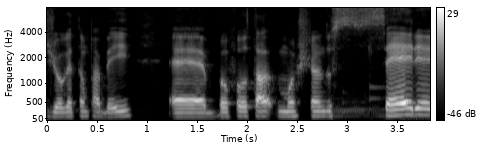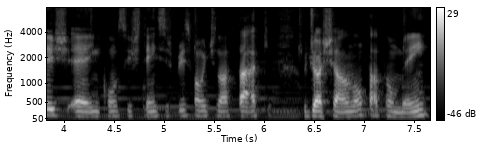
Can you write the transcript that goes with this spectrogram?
jogo é Tampa Bay. É, Buffalo tá mostrando sérias é, inconsistências, principalmente no ataque. O Josh Allen não tá tão bem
